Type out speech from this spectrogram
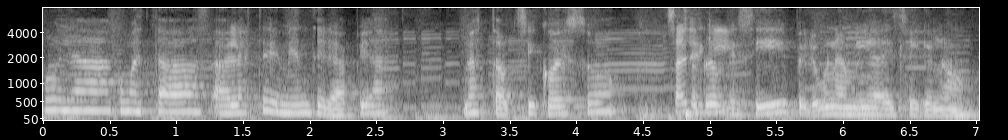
hola, ¿cómo estás? ¿Hablaste de mí en terapia? ¿No es tóxico eso? Sal de yo creo aquí. que sí, pero una amiga dice que no.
